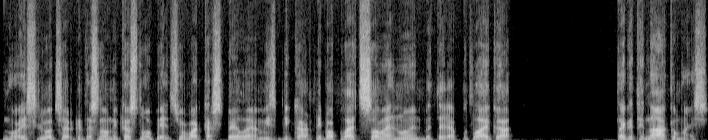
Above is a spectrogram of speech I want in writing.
Nu, es ļoti ceru, ka tas nav nekas nopietns, jo vakar spēlējām, viss bija kārtībā, plecs savainojumi, bet tāpat laikā tagad ir nākamais.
